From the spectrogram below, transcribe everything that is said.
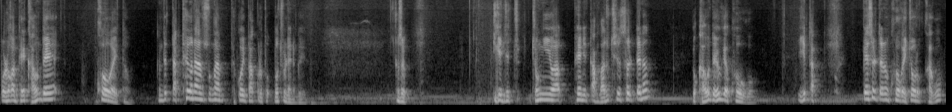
볼록한 배 가운데 코어가 있다고. 근데 딱 태어나는 순간 배꼽이 밖으로 노출되는 거예요. 그래서 이게 이제 종이와 펜이 딱 마주쳤을 때는 요 가운데 여기가 코어고 이게 딱 뺐을 때는 코어가 이쪽으로 가고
